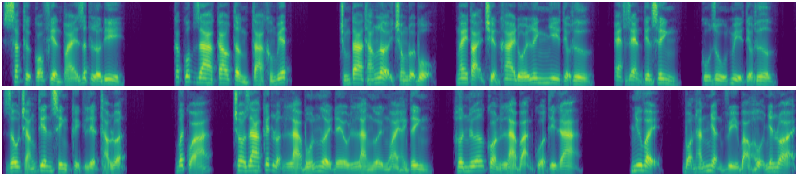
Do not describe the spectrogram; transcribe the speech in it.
xác thực có phiền toái rất lớn đi. Các quốc gia cao tầng ta không biết. Chúng ta thắng lợi trong nội bộ, ngay tại triển khai đối linh nhi tiểu thư ed rèn tiên sinh, cụ rủ mỹ tiểu thư dâu trắng tiên sinh kịch liệt thảo luận. Bất quá cho ra kết luận là bốn người đều là người ngoài hành tinh hơn nữa còn là bạn của tỷ gà như vậy bọn hắn nhận vì bảo hộ nhân loại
